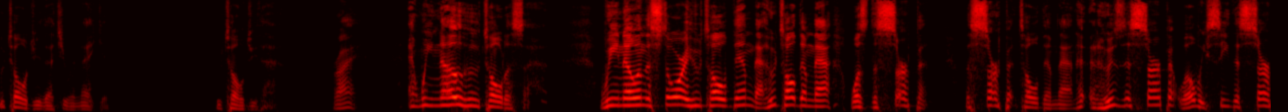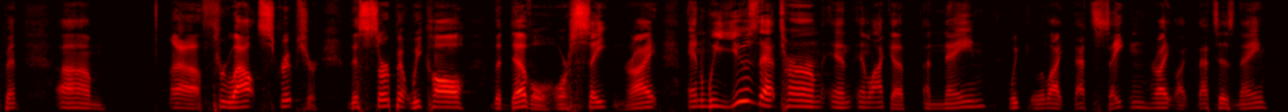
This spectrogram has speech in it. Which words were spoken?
Who told you that you were naked? Who told you that? Right? And we know who told us that. We know in the story who told them that. Who told them that was the serpent. The serpent told them that. And who's this serpent? Well, we see this serpent um, uh, throughout Scripture. This serpent we call the devil or Satan, right? And we use that term in, in like a, a name. We like that's Satan, right? Like that's his name.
